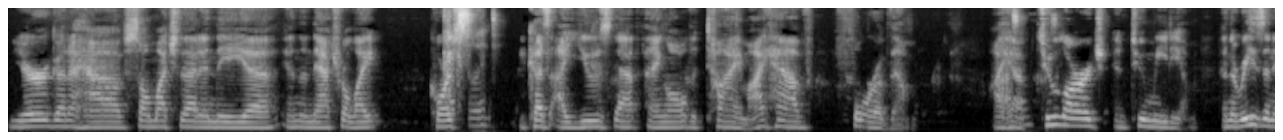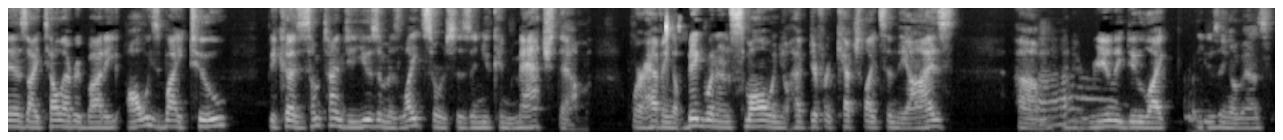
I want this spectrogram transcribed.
You're gonna have so much of that in the uh, in the natural light course Excellent. because I use that thing all the time. I have four of them. I have two large and two medium. And the reason is I tell everybody always buy two because sometimes you use them as light sources and you can match them. Where having a big one and a small one, you'll have different catch lights in the eyes. Um, and I really do like using them as,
